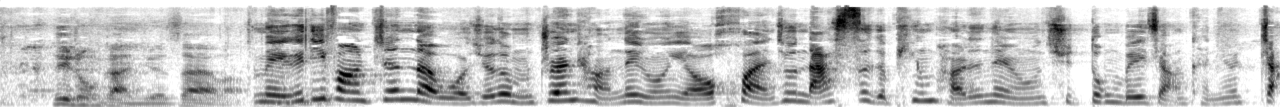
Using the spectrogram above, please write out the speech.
那种感觉在了。每个地方真的，我觉得我们专场内容也要换，就拿四个拼盘的内容去东北讲，肯定炸。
